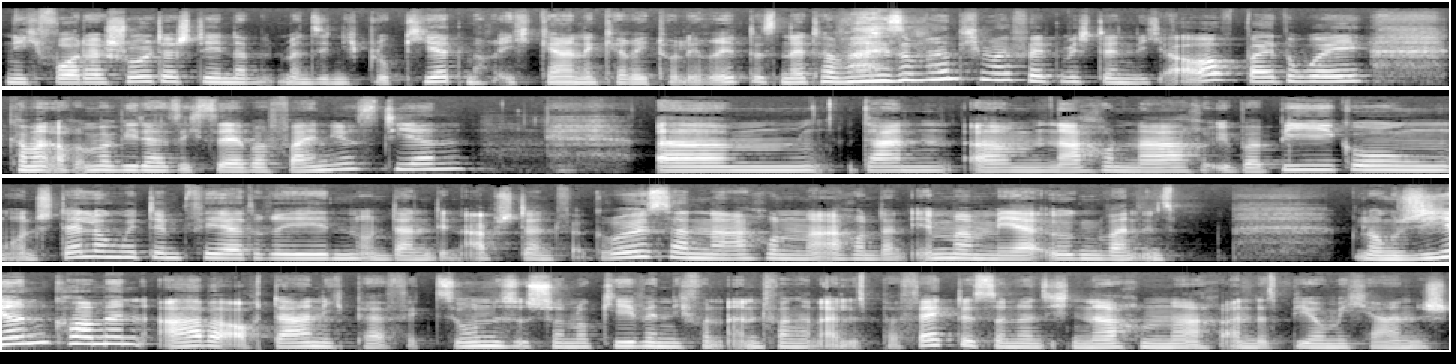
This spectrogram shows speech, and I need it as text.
Nicht vor der Schulter stehen, damit man sie nicht blockiert. Mache ich gerne. Kerry toleriert das netterweise manchmal, fällt mir ständig auf, by the way. Kann man auch immer wieder sich selber feinjustieren ähm, dann ähm, nach und nach über Biegung und Stellung mit dem Pferd reden und dann den Abstand vergrößern nach und nach und dann immer mehr irgendwann ins Longieren kommen, aber auch da nicht Perfektion. Es ist schon okay, wenn nicht von Anfang an alles perfekt ist, sondern sich nach und nach an das biomechanisch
